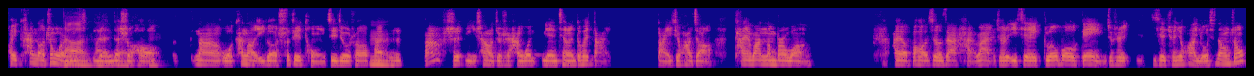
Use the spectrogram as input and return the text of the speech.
会看到中国人人的时候，那我看到一个数据统计，就是说嗯百分之八十以上就是韩国年轻人都会打打一句话叫“台湾 Number One”，还有包括就是在海外，就是一些 global game，就是一些全球化游戏当中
